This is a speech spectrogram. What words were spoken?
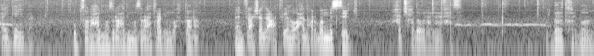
هيجيبك. وبصراحة المزرعة دي مزرعة راجل محترم. ما ينفعش اقعد فيها واحد هربان من السجن. محدش هيدور عليا يا حسن. البلد خربانة.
